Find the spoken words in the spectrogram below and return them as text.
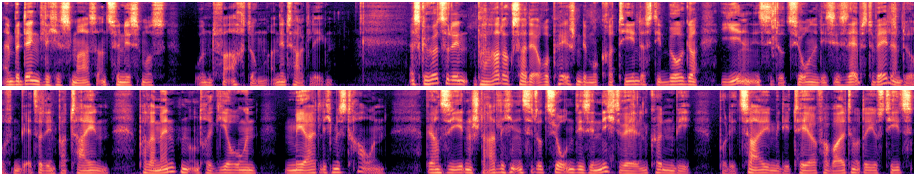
ein bedenkliches Maß an Zynismus und Verachtung an den Tag legen. Es gehört zu den Paradoxa der europäischen Demokratien, dass die Bürger jenen Institutionen, die sie selbst wählen dürfen, wie etwa den Parteien, Parlamenten und Regierungen, mehrheitlich misstrauen, während sie jeden staatlichen Institutionen, die sie nicht wählen können, wie Polizei, Militär, Verwaltung oder Justiz,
